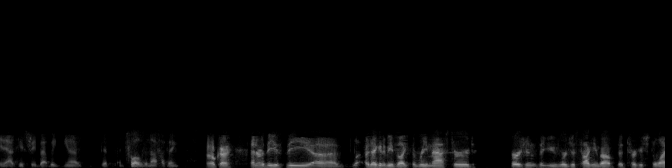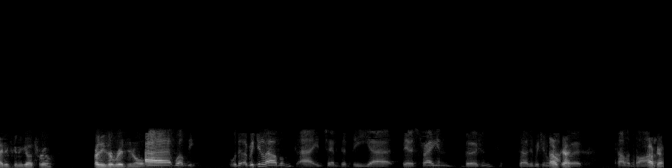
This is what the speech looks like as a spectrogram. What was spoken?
in our history, but we, you know, 12 is enough, I think. Okay. And are these the uh are they going to be like the remastered versions that you were just talking about that Turkish Delight is going to go through? Are these original? Uh, well, the, well, the original albums, uh, in terms of the uh, they're Australian versions, so the original Okay. artwork, coloured vinyl, Okay.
